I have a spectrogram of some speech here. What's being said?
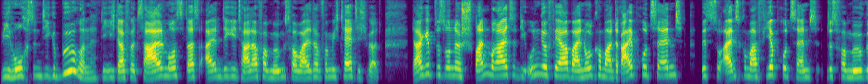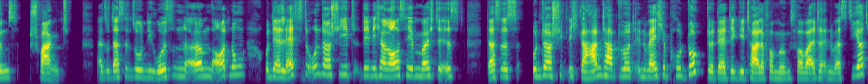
wie hoch sind die Gebühren, die ich dafür zahlen muss, dass ein digitaler Vermögensverwalter für mich tätig wird. Da gibt es so eine Spannbreite, die ungefähr bei 0,3 Prozent bis zu 1,4 Prozent des Vermögens schwankt. Also das sind so die Größenordnungen. Ähm, Und der letzte Unterschied, den ich herausheben möchte, ist, dass es unterschiedlich gehandhabt wird, in welche Produkte der digitale Vermögensverwalter investiert.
